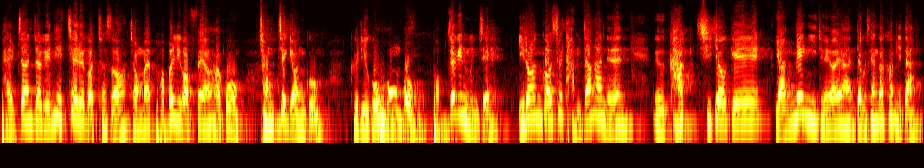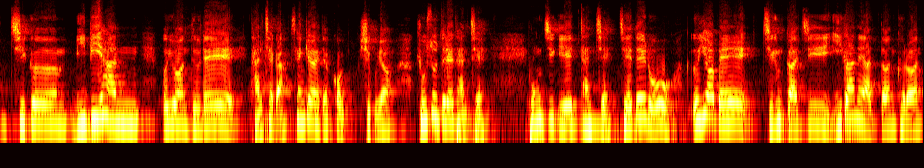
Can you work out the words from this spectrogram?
발전적인 해체를 거쳐서 정말 퍼블릭 어페어하고 정책 연구 그리고 홍보, 법적인 문제 이런 것을 담당하는 그각 직역의 연맹이 되어야 한다고 생각합니다. 지금 미비한 의원들의 단체가 생겨야 될 것이고요. 교수들의 단체, 봉지기의 단체, 제대로 의협의 지금까지 이간해왔던 그런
